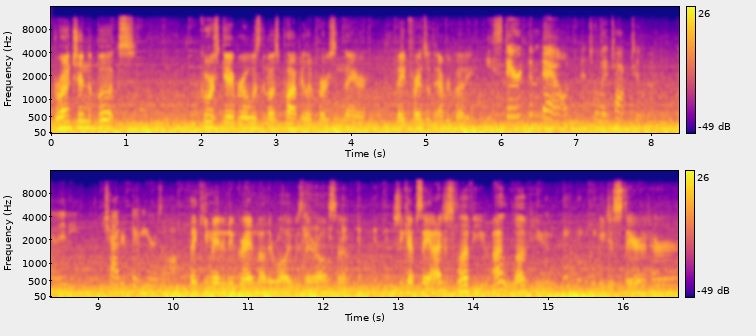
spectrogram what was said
Brunch in the books. Of course, Gabriel was the most popular person there. Made friends with everybody. He stared them down until they talked to him, and then he chattered their ears off. I think he made a new grandmother while he was there also. she kept saying, I just love you. I love you. He just stared at her.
